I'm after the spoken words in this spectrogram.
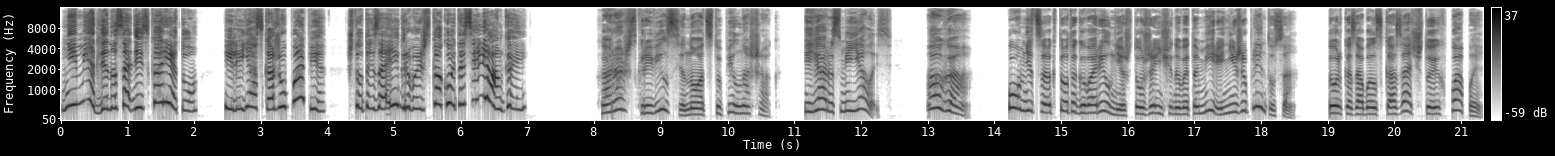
«Немедленно садись в карету! Или я скажу папе, что ты заигрываешь с какой-то селянкой!» Хараш скривился, но отступил на шаг. Я рассмеялась. «Ага, Помнится, кто-то говорил мне, что женщины в этом мире ниже плинтуса. Только забыл сказать, что их папы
